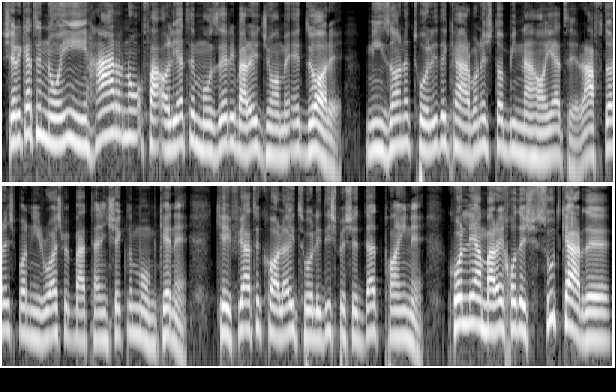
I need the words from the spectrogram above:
شرکت نوعی هر نوع فعالیت مزری برای جامعه داره. میزان تولید کربنش تا بی نهایته رفتارش با نیروهاش به بدترین شکل ممکنه. کیفیت کالای تولیدیش به شدت پایینه. کلی هم برای خودش سود کرده.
